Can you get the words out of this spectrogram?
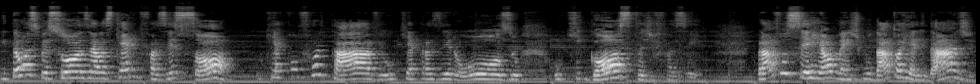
Então as pessoas, elas querem fazer só o que é confortável, o que é prazeroso, o que gosta de fazer. Para você realmente mudar a tua realidade,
